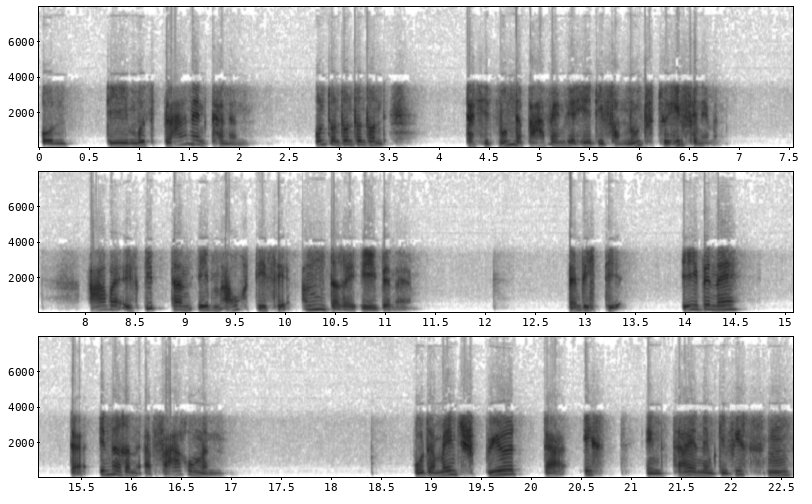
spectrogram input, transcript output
Und die muss planen können. Und, und, und, und, und. Das ist wunderbar, wenn wir hier die Vernunft zu Hilfe nehmen. Aber es gibt dann eben auch diese andere Ebene, nämlich die Ebene der inneren Erfahrungen, wo der Mensch spürt, da ist in seinem Gewissen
